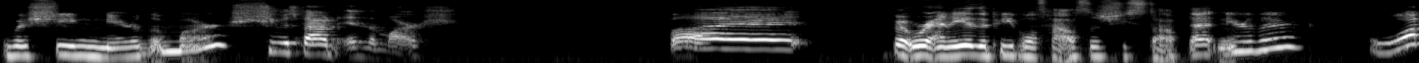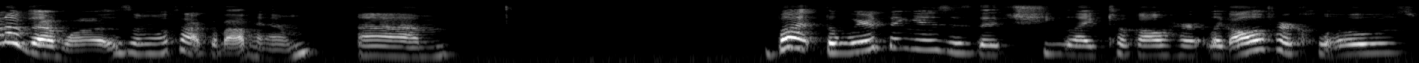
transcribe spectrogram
Was she near the marsh? she was found in the marsh. But But were any of the people's houses she stopped at near there? One of them was, and we'll talk about him. Um, but the weird thing is, is that she like took all her like all of her clothes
